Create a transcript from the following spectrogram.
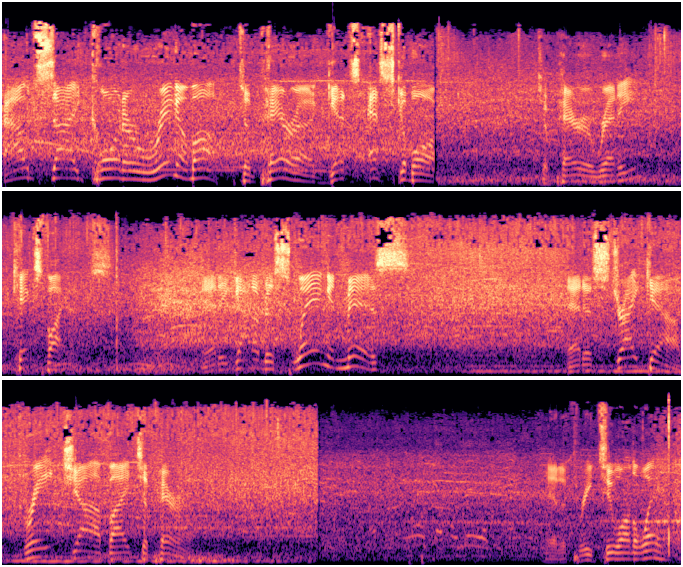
Outside corner, ring him up. Tepera gets Escobar. Tepera ready, kicks, fires. And he got him to swing and miss. And a strikeout. Great job by Tepera. And a 3 2 on the way.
